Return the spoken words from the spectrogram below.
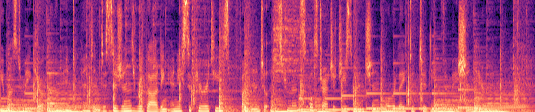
You must make your own independent decisions regarding any securities, financial instruments, or strategies mentioned or related to the information herein.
